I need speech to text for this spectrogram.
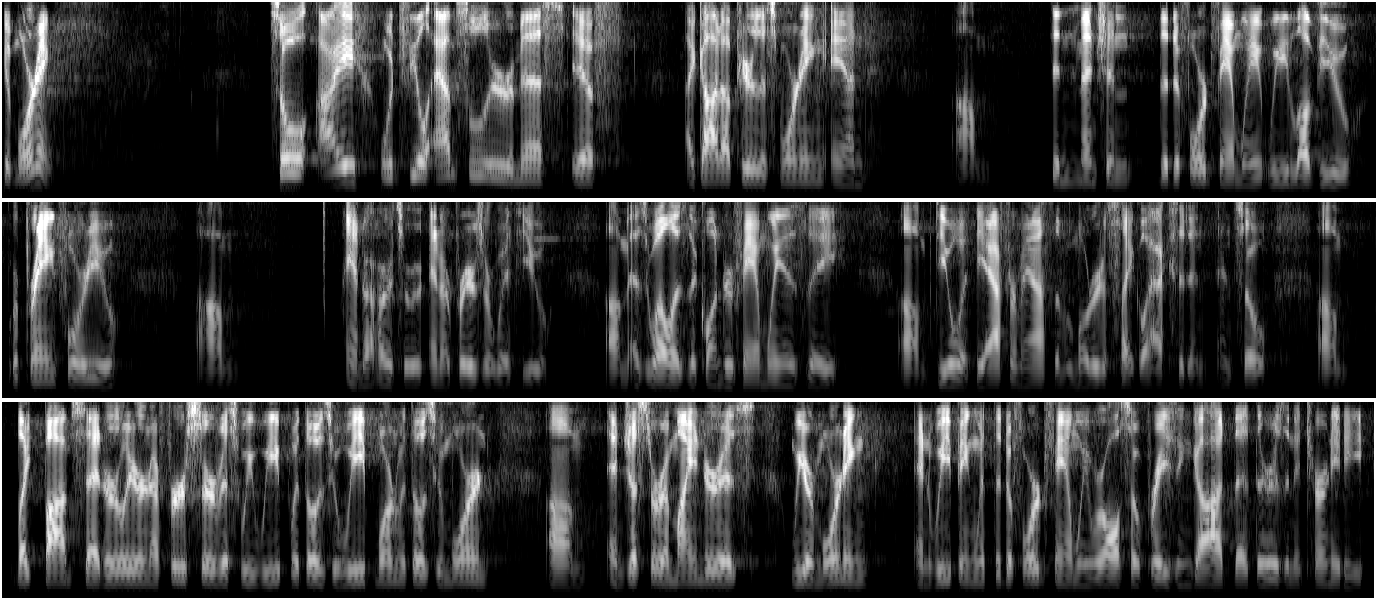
Good morning. So, I would feel absolutely remiss if I got up here this morning and um, didn't mention the DeFord family. We love you. We're praying for you. Um, and our hearts are, and our prayers are with you, um, as well as the Clunder family as they um, deal with the aftermath of a motorcycle accident. And so, um, like Bob said earlier in our first service, we weep with those who weep, mourn with those who mourn. Um, and just a reminder as we are mourning and weeping with the DeFord family, we're also praising God that there is an eternity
